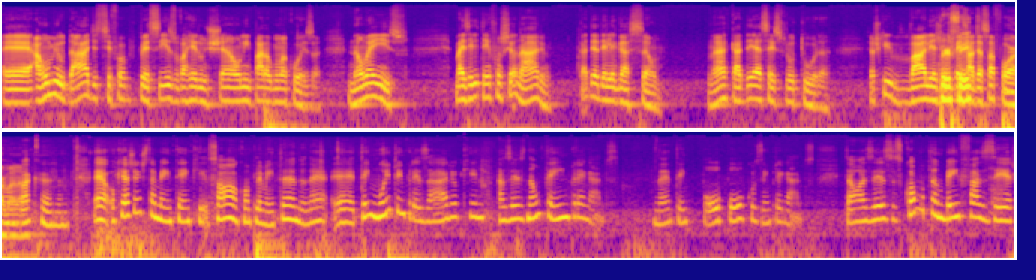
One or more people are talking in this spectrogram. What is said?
é, a humildade, se for preciso, varrer um chão, limpar alguma coisa. Não é isso. Mas ele tem funcionário. Cadê a delegação? Né? Cadê essa estrutura? Eu Acho que vale a gente Perfeito. pensar dessa forma, Não, né? Bacana. É, o que a gente também tem que, só complementando, né? é, tem muito empresário que às vezes não tem empregados, né? Tem pou, poucos empregados. Então, às vezes, como também fazer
